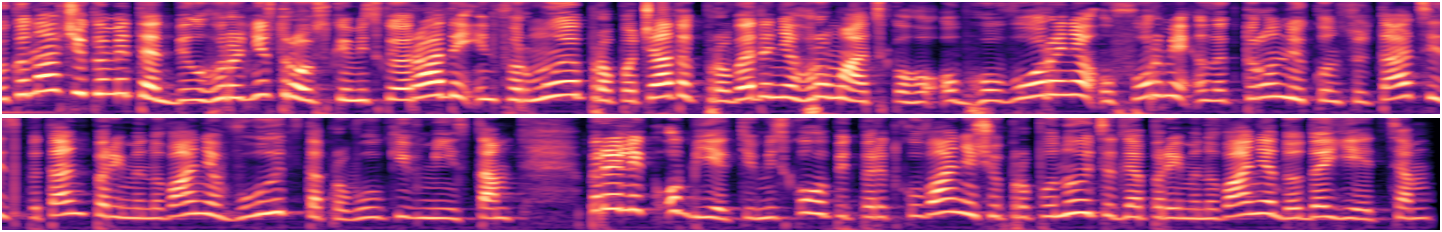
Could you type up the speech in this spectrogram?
Виконавчий комітет Білгородністровської міської ради інформує про початок проведення громадського обговорення у формі електронної консультації з питань перейменування вулиць та провулків міста. Перелік об'єктів міського підпорядкування, що пропонуються для перейменування, додається.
